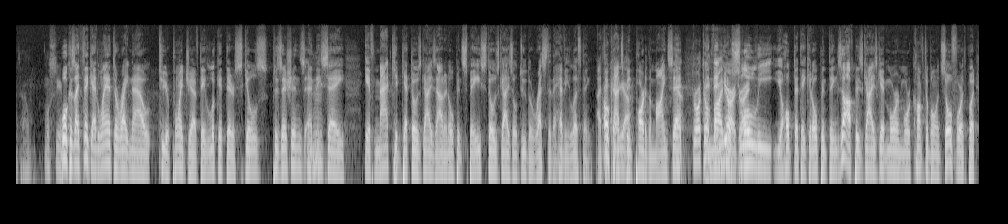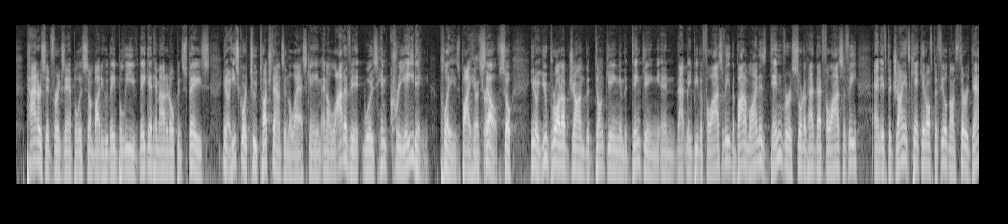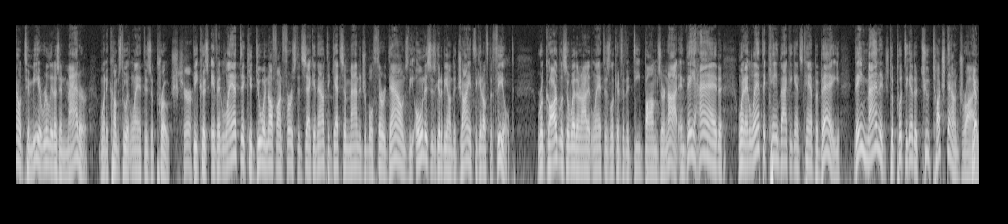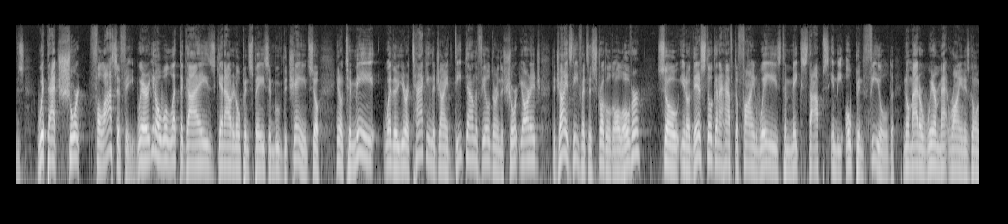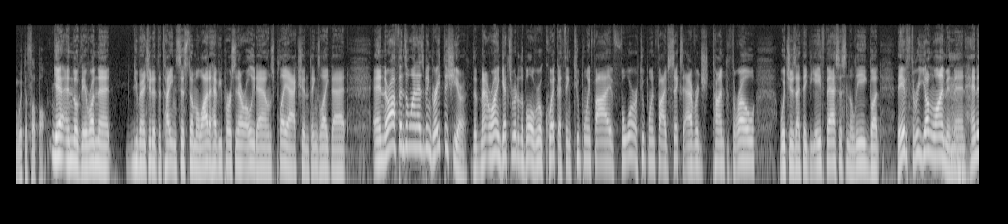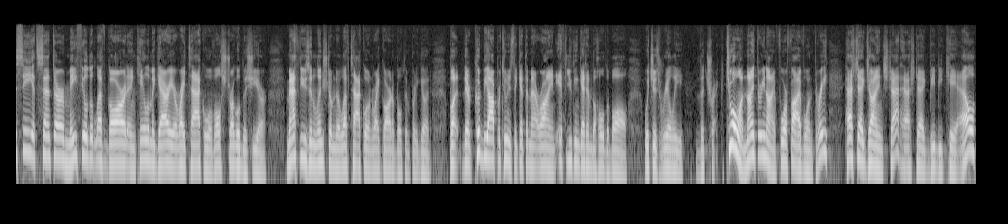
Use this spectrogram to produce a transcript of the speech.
We'll see. Well, because I think Atlanta right now, to your point, Jeff, they look at their skills positions and Mm-hmm. they say if Matt could get those guys out in open space, those guys will do the rest of the heavy lifting. I think Okay, that's yeah. been part of the mindset. Yeah, throw it to and then, five you know, yards, right? slowly you hope that they could open things up as guys get more and more comfortable and so forth. But Patterson, for example, is somebody who they believe they get him out in open space. You know, he scored two touchdowns in the last game, and a lot of it was him creating plays by himself. right. himself. So, you know, you brought up, John, the dunking and the dinking, and that may be the philosophy. The bottom line is Denver sort of had that philosophy. And if the Giants can't get off the field on third down, to me, it really doesn't matter when it comes to Atlanta's approach. Sure. Because if Atlanta could do enough on first and second down to get some manageable third downs, the onus is going to be on the Giants to get off the field regardless of whether or not Atlanta's looking for the deep bombs or not. And they had, when Atlanta came back against Tampa Bay, they managed to put together two touchdown drives with that short philosophy where, you know, we'll let the guys get out in open space and move the chain. So, you know, to me, whether you're attacking the Giants deep down the field or in the short yardage, the Giants defense has struggled all over. So, you know, they're still going to have to find ways to make stops in the open field no matter where Matt Ryan is going with the football. Yeah, and look, they run that. You mentioned it, the Titan system, a lot of heavy personnel, early downs, play action, things like that. And their offensive line has been great this year. The Matt Ryan gets rid of the ball real quick. I think 2.54 or 2.56 average time to throw, which is I think the eighth fastest in the league. But they have three young linemen, man. Hennessy at center, Mayfield at left guard, and Kaleb McGary at right tackle who have all struggled this year. Matthews and Lindstrom, their left tackle and right guard, have both been pretty good. But there could be opportunities to get to Matt Ryan if you can get him to hold the ball, which is really the trick. 201 939 4513. Hashtag Giants Chat. Hashtag BBKL.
